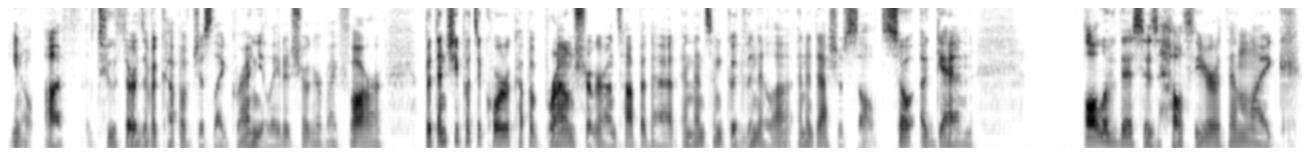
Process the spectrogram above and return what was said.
you know, uh, two thirds of a cup of just like granulated sugar by far. But then she puts a quarter cup of brown sugar on top of that, and then some good vanilla and a dash of salt. So again, all of this is healthier than like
